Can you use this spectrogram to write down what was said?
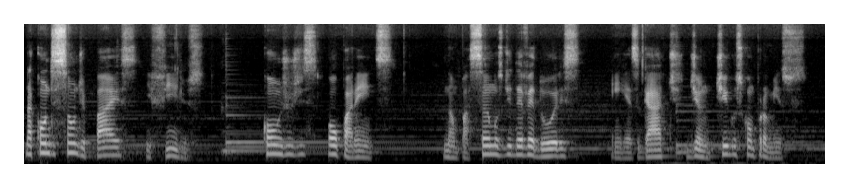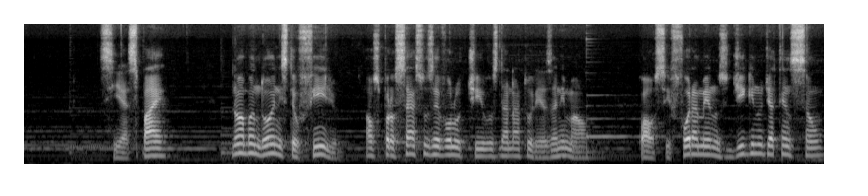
na condição de pais e filhos, cônjuges ou parentes, não passamos de devedores em resgate de antigos compromissos. Se és pai, não abandones teu filho aos processos evolutivos da natureza animal, qual se fora menos digno de atenção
